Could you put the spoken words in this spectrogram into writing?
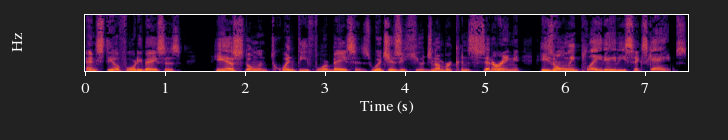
and steal 40 bases?" He has stolen 24 bases, which is a huge number considering he's only played 86 games.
